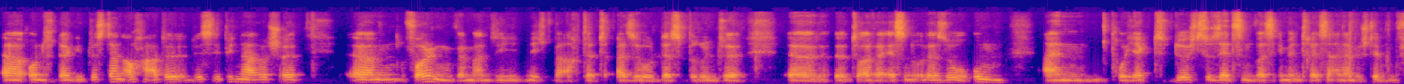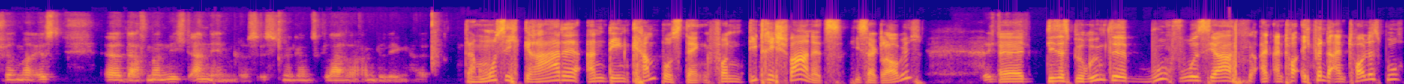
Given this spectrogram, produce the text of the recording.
Äh, und da gibt es dann auch harte disziplinarische ähm, Folgen, wenn man sie nicht beachtet. Also das berühmte äh, teure Essen oder so, um ein Projekt durchzusetzen, was im Interesse einer bestimmten Firma ist, darf man nicht annehmen. Das ist eine ganz klare Angelegenheit. Da muss ich gerade an den Campus denken von Dietrich Schwanitz, hieß er, glaube ich. Äh, dieses berühmte Buch, wo es ja, ein, ein, ich finde ein tolles Buch,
